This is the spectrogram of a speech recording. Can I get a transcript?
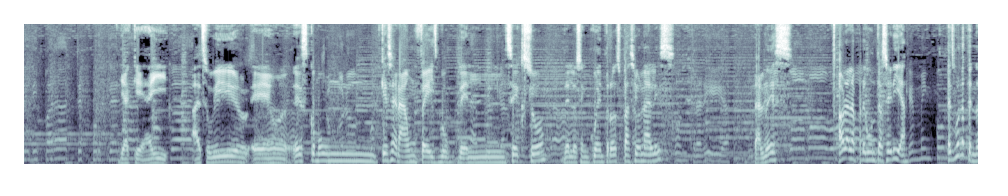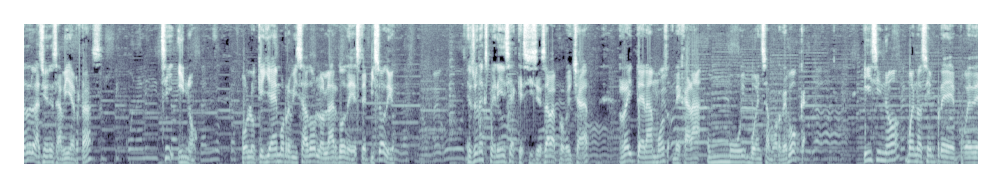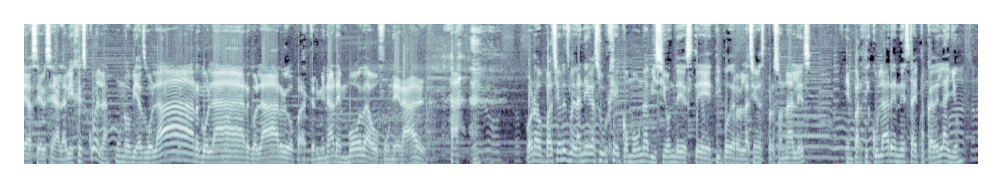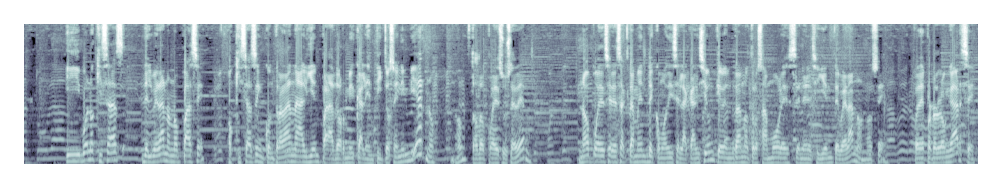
Ya que ahí, al subir, eh, es como un. ¿Qué será? Un Facebook del sexo, de los encuentros pasionales. Tal vez. Ahora la pregunta sería: ¿es bueno tener relaciones abiertas? Sí y no, por lo que ya hemos revisado a lo largo de este episodio. Es una experiencia que si se sabe aprovechar, reiteramos, dejará un muy buen sabor de boca. Y si no, bueno, siempre puede hacerse a la vieja escuela, un noviazgo largo, largo, largo, para terminar en boda o funeral. Bueno, Pasiones Veraniegas surge como una visión de este tipo de relaciones personales, en particular en esta época del año. Y bueno, quizás del verano no pase, o quizás encontrarán a alguien para dormir calentitos en invierno, ¿no? Todo puede suceder. No puede ser exactamente como dice la canción, que vendrán otros amores en el siguiente verano, no sé. Puede prolongarse.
